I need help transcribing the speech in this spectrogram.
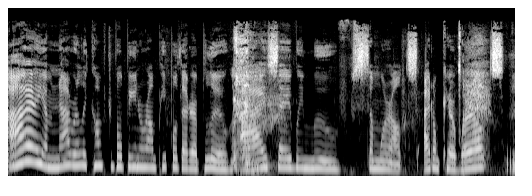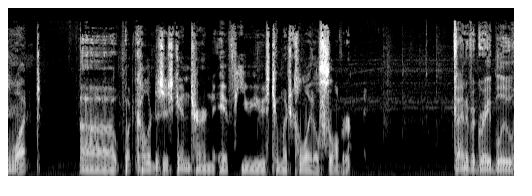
I am not really comfortable being around people that are blue. I say we move somewhere else. I don't care where else. What uh what color does your skin turn if you use too much colloidal silver? Kind of a gray blue.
